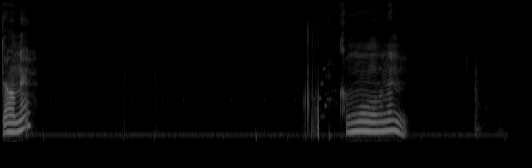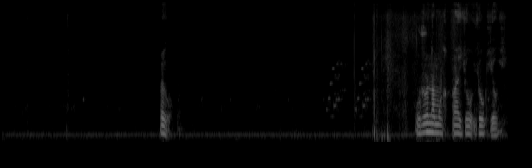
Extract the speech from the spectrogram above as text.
그 다음에 강무는 아이고 우르나무 아요 여기 여기.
